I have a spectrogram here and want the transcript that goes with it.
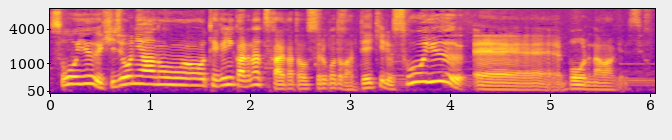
そういう非常にあのテクニカルな使い方をすることができるそういう、えー、ボールなわけですよ。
